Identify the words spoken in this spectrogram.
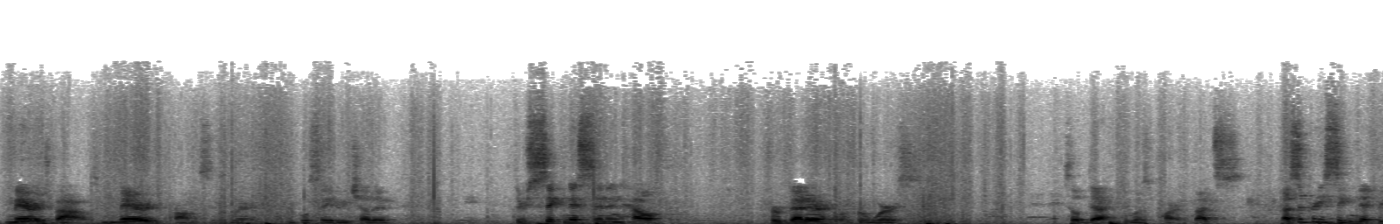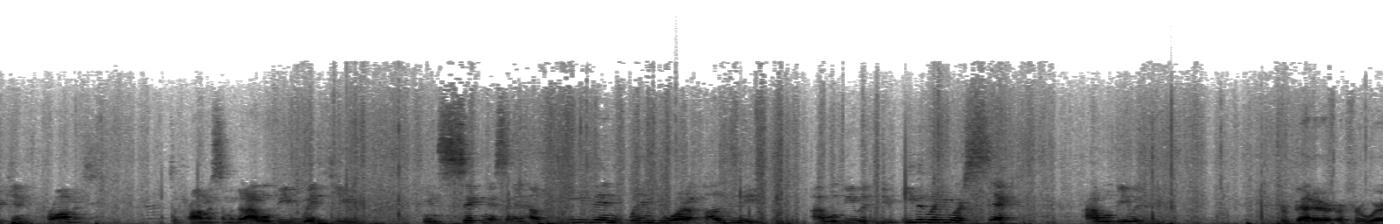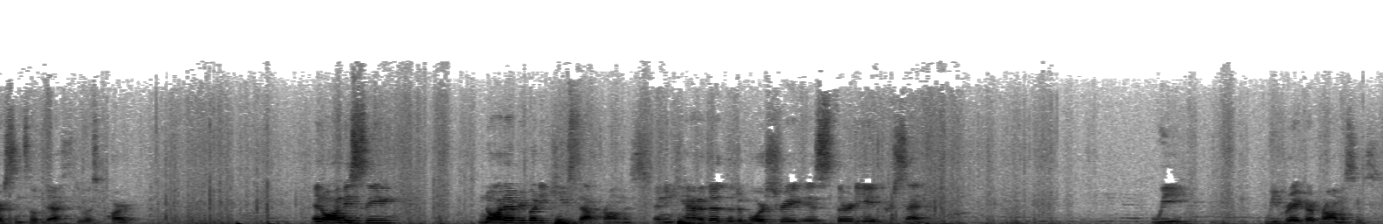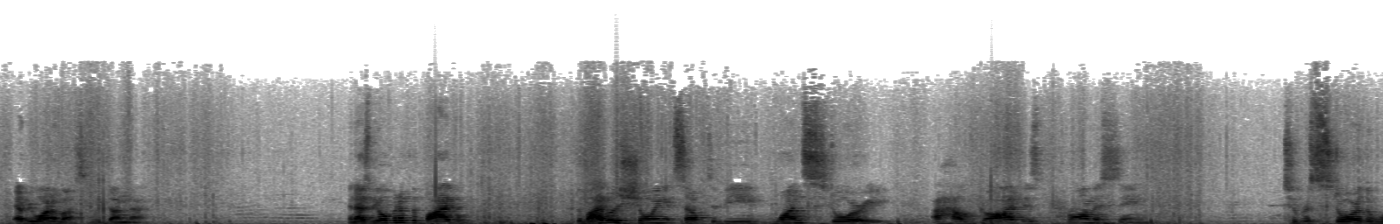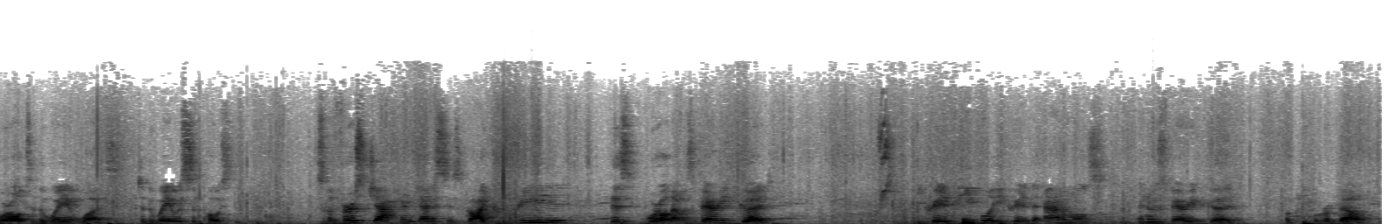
marriage vows, marriage promises, where people say to each other, through sickness and in health, for better or for worse, till death do us part. That's, that's a pretty significant promise to promise someone that I will be with you in sickness and in health. Even when you are ugly, I will be with you. Even when you are sick, I will be with you. For better or for worse, until death do us part. And obviously, not everybody keeps that promise. And in Canada, the divorce rate is 38% we we break our promises. Every one of us, we've done that. And as we open up the Bible, the Bible is showing itself to be one story of how God is promising to restore the world to the way it was, to the way it was supposed to be. So, the first chapter in Genesis, God created this world that was very good. He created people, He created the animals, and it was very good. But people rebelled.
